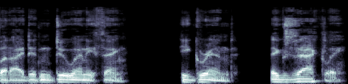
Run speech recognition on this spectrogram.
But I didn't do anything. He grinned. Exactly.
